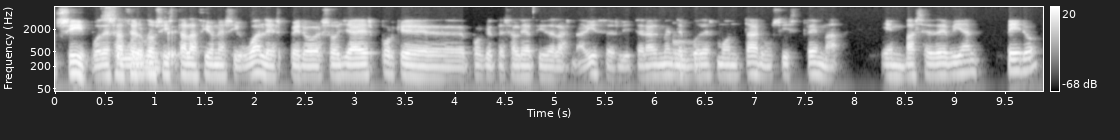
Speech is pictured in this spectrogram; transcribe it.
Sí, puedes hacer dos instalaciones iguales, pero eso ya es porque, porque te sale a ti de las narices. Literalmente puedes montar un sistema en base Debian, pero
